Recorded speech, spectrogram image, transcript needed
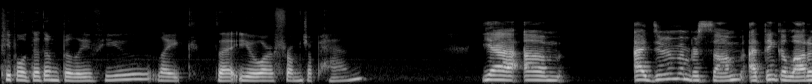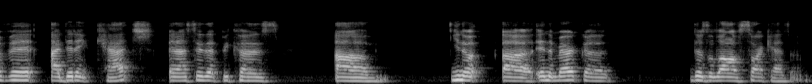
people didn't believe you, like that you are from Japan? Yeah, um, I do remember some. I think a lot of it I didn't catch, and I say that because, um, you know, uh, in America, there's a lot of sarcasm,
